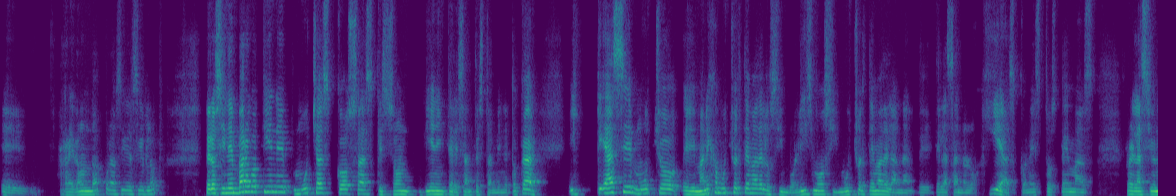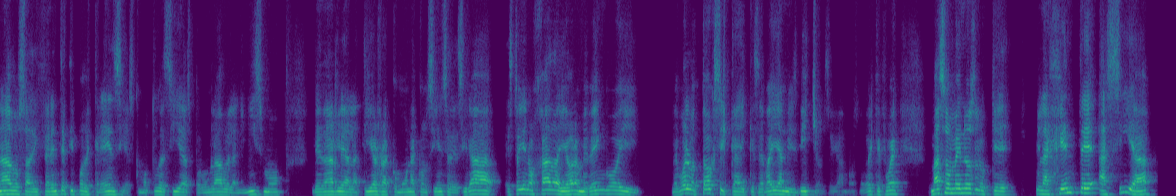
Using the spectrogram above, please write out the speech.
eh, redonda, por así decirlo pero sin embargo tiene muchas cosas que son bien interesantes también de tocar y que hace mucho, eh, maneja mucho el tema de los simbolismos y mucho el tema de, las analogías con estos temas relacionados a diferente tipo de creencias, como tú decías, por un lado el animismo, de darle a la tierra como una conciencia, de decir, ah, estoy enojada y ahora me vengo y me vuelvo tóxica y que se vayan mis bichos, digamos, ¿no? que fue más o menos lo que la gente hacía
